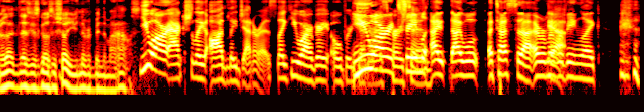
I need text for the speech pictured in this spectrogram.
You know, that, that just goes to show you, you've never been to my house. You are actually oddly generous. Like you are very over. You are person. extremely. I I will attest to that. I remember Yeah. being like, the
